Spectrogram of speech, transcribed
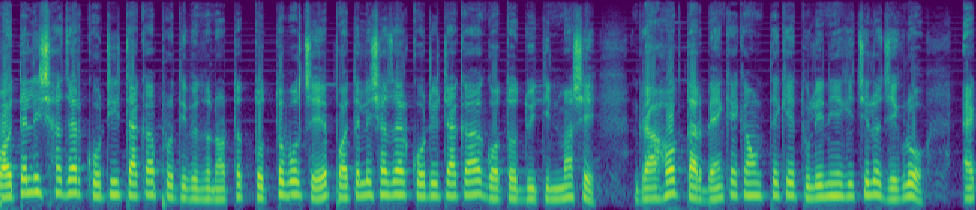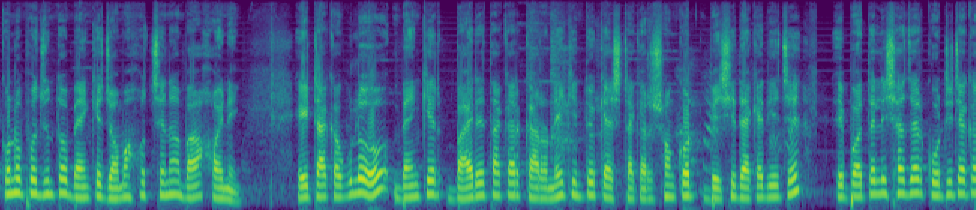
পঁয়তাল্লিশ হাজার কোটি টাকা প্রতিবেদন, অর্থাৎ তথ্য বলছে পঁয়তাল্লিশ হাজার কোটি টাকা গত দুই তিন মাসে গ্রাহক তার ব্যাংক অ্যাকাউন্ট থেকে তুলে নিয়ে গিয়েছিল, যেগুলো এখনও পর্যন্ত ব্যাংকে জমা হচ্ছে না বা হয়নি। এই টাকাগুলো ব্যাংকের বাইরে থাকার কারণে কিন্তু ক্যাশ টাকার সংকট বেশি দেখা দিয়েছে। এই পঁয়তাল্লিশ হাজার কোটি টাকা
